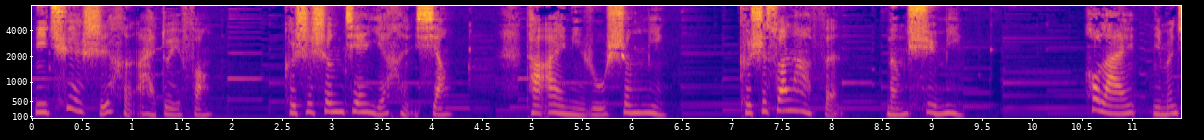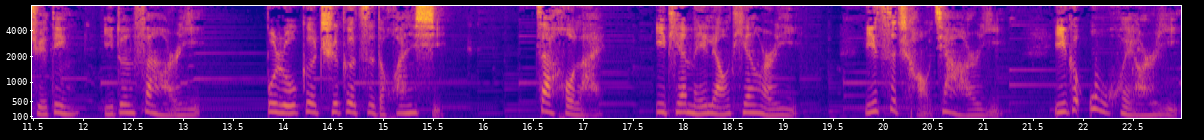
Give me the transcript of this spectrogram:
你确实很爱对方，可是生煎也很香。他爱你如生命，可是酸辣粉能续命。后来你们决定一顿饭而已，不如各吃各自的欢喜。再后来，一天没聊天而已，一次吵架而已，一个误会而已，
